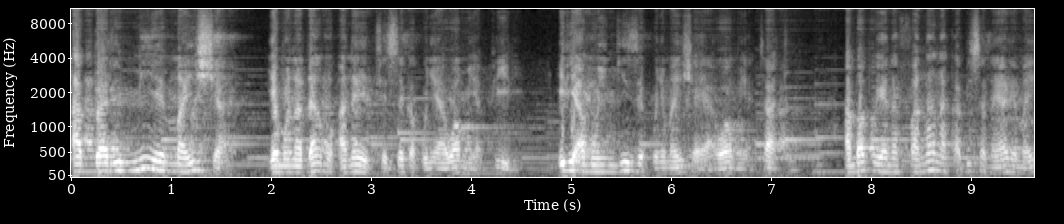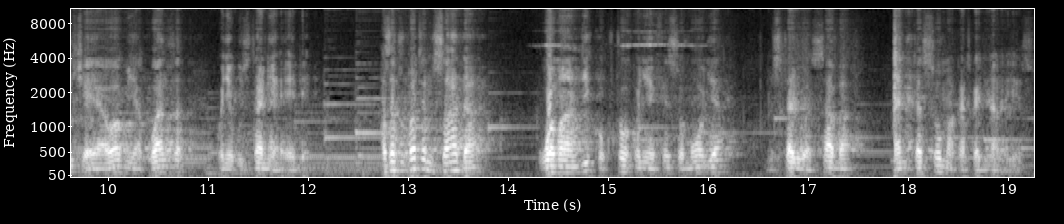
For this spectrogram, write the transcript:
agharimie maisha ya mwanadamu anayeteseka kwenye awamu ya pili, ili amuingize kwenye maisha ya awamu ya tatu, ambapo yanafanana kabisa na yale maisha ya awamu ya kwanza kwenye bustani ya Edeni. Sasa tupate msaada wa maandiko kutoka kwenye Efeso moja mstari wa saba na nitasoma katika jina la Yesu.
